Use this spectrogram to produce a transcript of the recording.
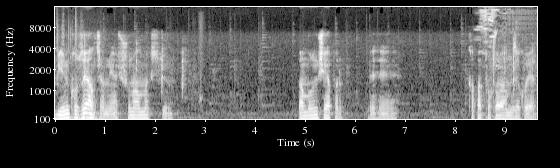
Birini kozaya alacağım ya. Şunu almak istiyorum. Ben bunun şey yaparım. Ee, kapak fotoğrafımıza koyarım.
